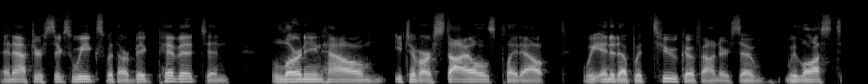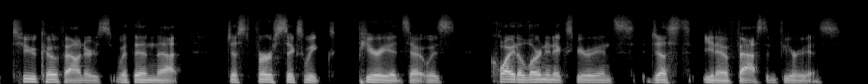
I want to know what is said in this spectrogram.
And after six weeks with our big pivot and learning how each of our styles played out, we ended up with two co-founders. So we lost two co-founders within that just first six week period. So it was quite a learning experience, just you know, fast and furious.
